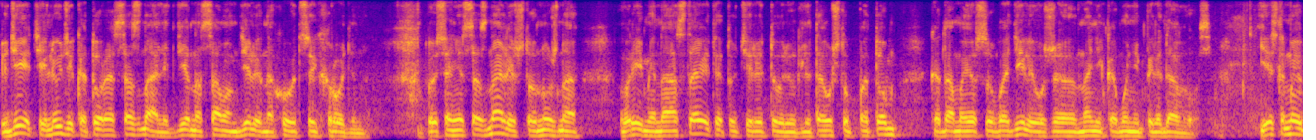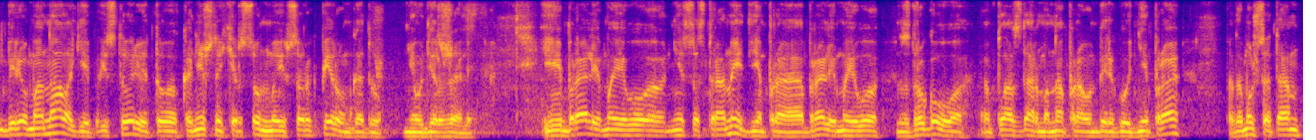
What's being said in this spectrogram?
людей. Те люди, которые осознали, где на самом деле находится их родина. То есть они осознали, что нужно временно оставить эту территорию для того, чтобы потом, когда мы ее освободили, уже она никому не передавалась. Если мы берем аналоги историю, то, конечно, Херсон мы и в 1941 году не удержали. И брали мы его не со стороны Днепра, а брали мы его с другого плацдарма на правом берегу Днепра, потому что там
